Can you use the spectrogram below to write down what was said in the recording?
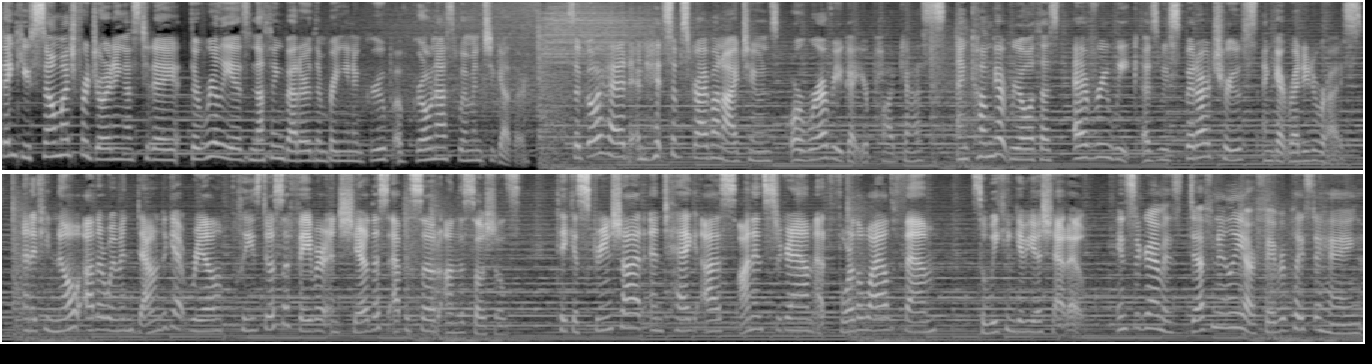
Thank you so much for joining us today. There really is nothing better than bringing a group of grown ass women together. So go ahead and hit subscribe on iTunes or wherever you get your podcasts and come get real with us every week as we spit our truths and get ready to rise. And if you know other women down to get real, please do us a favor and share this episode on the socials. Take a screenshot and tag us on Instagram at For the Wild Femme so we can give you a shout out. Instagram is definitely our favorite place to hang,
